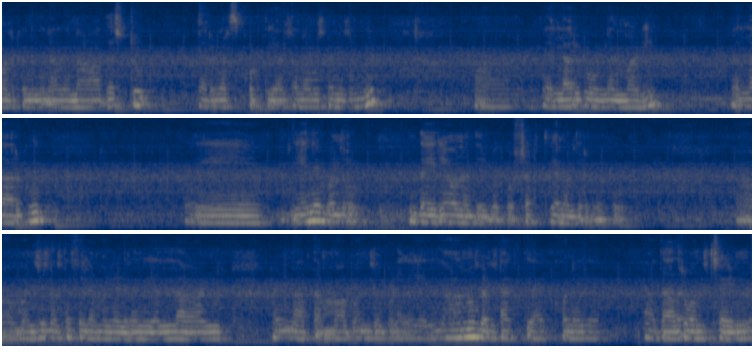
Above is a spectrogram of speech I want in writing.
ಮಾಡ್ಕೊಂಡಿದ್ದೀನಿ, ಅದನ್ನು ಆದಷ್ಟು ನೆರವೇರಿಸ್ಕೊಡ್ತೀಯ ಅಂತ ನಂಬ್ಕೊಂಡಿದ್ದೀನಿ. ಎಲ್ಲರಿಗೂ ಒಳ್ಳೇದು ಮಾಡಿ. ಎಲ್ಲರಿಗೂ ಏನೇ ಬಂದರೂ ಧೈರ್ಯ ಅನ್ನೋದಿರಬೇಕು, ಶಕ್ತಿ ಅನ್ನೋದಿರಬೇಕು. ಮಂಜುನಾಥ ಫಿಲಮಲ್ಲಿ ಹೇಳಿದಂಗೆ ಎಲ್ಲ ಅಣ್ಣ ಅಣ್ಣ, ತಮ್ಮ, ಬಂಧು, ಬಳಗ ಎಲ್ಲನೂ ಗಂಟಾಕ್ತೀಯ ಕೊನೆಗೆ. ಯಾವುದಾದ್ರೂ ಒಂದು ಚೈನ್ನ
